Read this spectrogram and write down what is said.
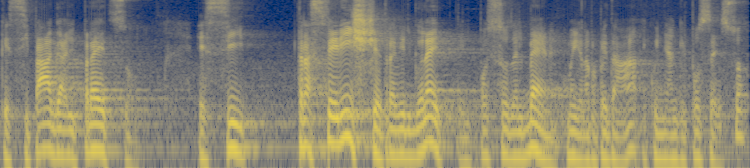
che si paga il prezzo e si trasferisce, tra virgolette, il possesso del bene, come la proprietà e quindi anche il possesso,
